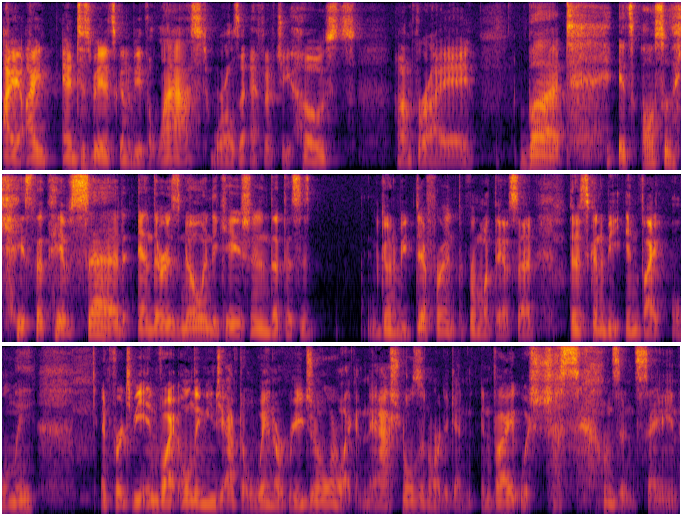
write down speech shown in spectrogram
I, I, anticipate it's going to be the last Worlds that FFG hosts um, for IA. But it's also the case that they have said, and there is no indication that this is going to be different from what they have said, that it's going to be invite only. And for it to be invite only means you have to win a regional or like a nationals in order to get an invite, which just sounds insane.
